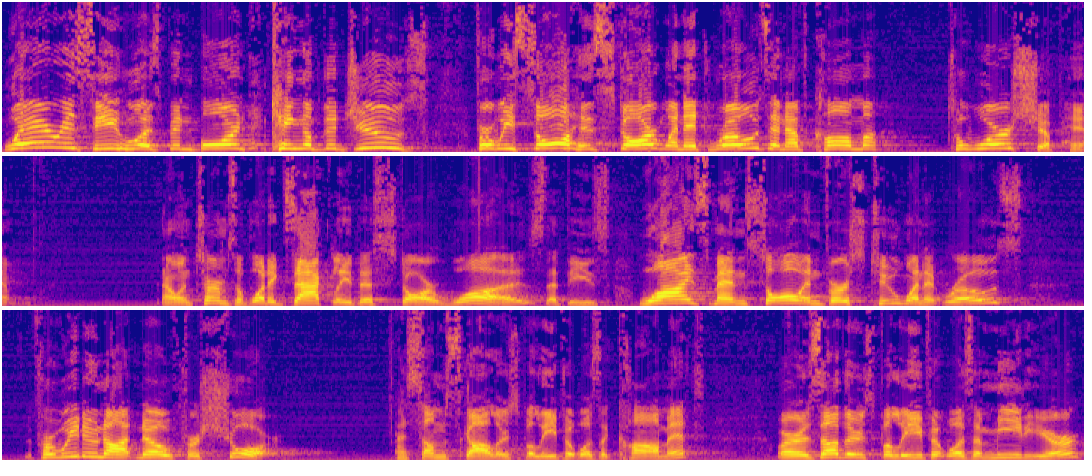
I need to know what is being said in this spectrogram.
Where is he who has been born King of the Jews? For we saw his star when it rose and have come to worship him. Now, in terms of what exactly this star was that these wise men saw in verse 2 when it rose, for we do not know for sure. As some scholars believe it was a comet, whereas others believe it was a meteor,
